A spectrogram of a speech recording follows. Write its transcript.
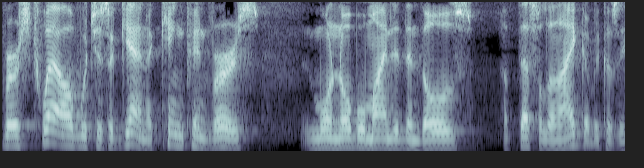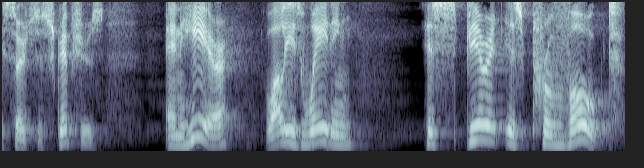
verse 12, which is again a kingpin verse, more noble minded than those of Thessalonica because they searched the scriptures. And here, while he's waiting, his spirit is provoked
